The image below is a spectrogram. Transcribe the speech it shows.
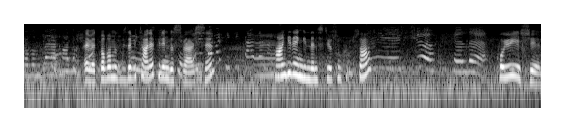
babamızdan yardım aldık. Evet babamız bize bir tane Pringles versin. Hangi renginden istiyorsun kumsal? Koyu yeşil.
